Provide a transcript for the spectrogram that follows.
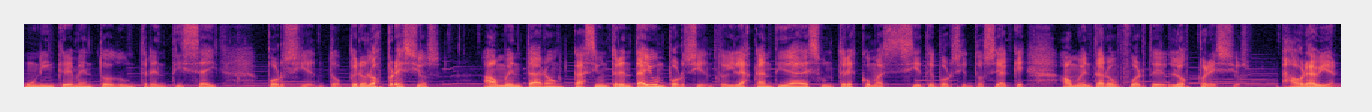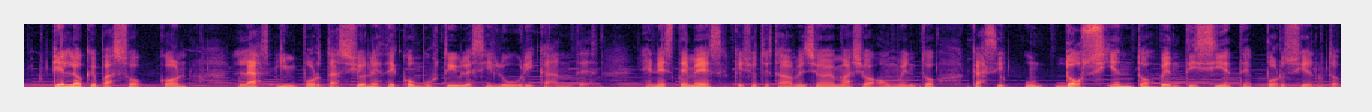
un incremento de un 36%. Pero los precios aumentaron casi un 31% y las cantidades un 3,7%. O sea que aumentaron fuerte los precios. Ahora bien, ¿qué es lo que pasó con las importaciones de combustibles y lubricantes. En este mes que yo te estaba mencionando en mayo aumentó casi un 227%,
